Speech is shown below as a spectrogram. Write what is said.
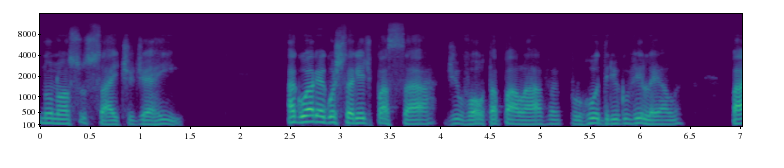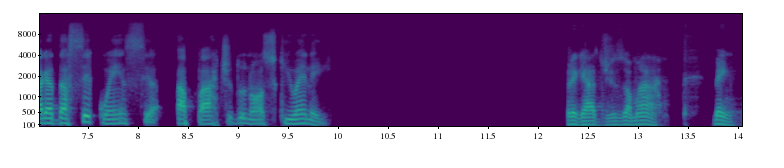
no nosso site de RI. Agora eu gostaria de passar de volta a palavra para o Rodrigo Vilela para dar sequência à parte do nosso Q&A. Obrigado, Josamar. Bem,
